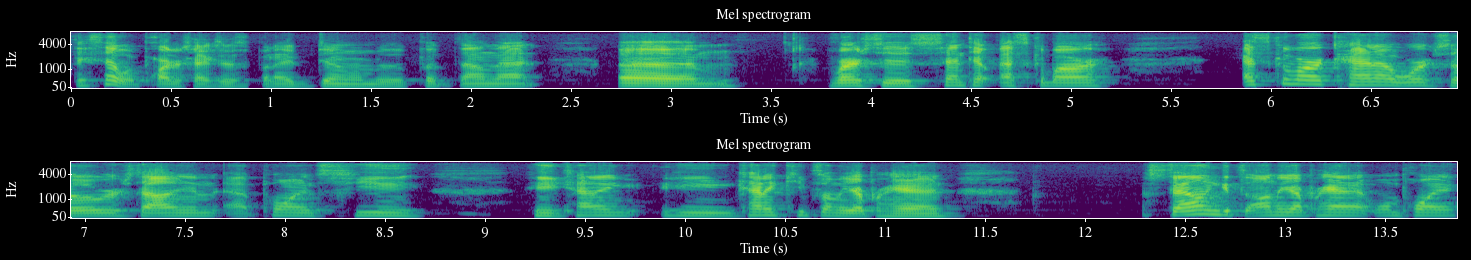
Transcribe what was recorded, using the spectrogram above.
they said what part of Texas, but I don't remember to put down that. Um, versus Santo Escobar. Escobar kind of works over Stallion at points. He he kind of he kind of keeps on the upper hand. Stallion gets on the upper hand at one point,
